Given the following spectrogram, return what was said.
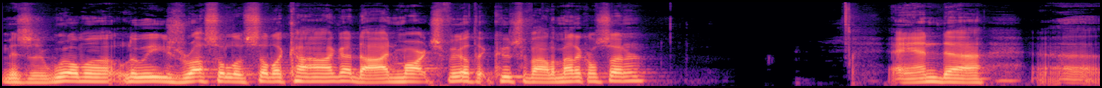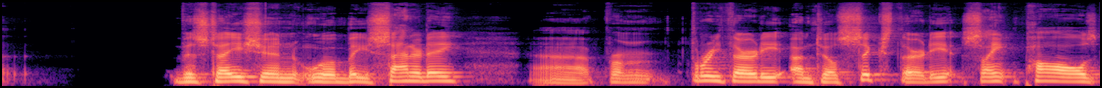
Mrs. Wilma Louise Russell of Sylacauga died March 5th at Coosa Valley Medical Center. And uh, uh, visitation will be Saturday uh, from 3.30 until 6.30 at St. Paul's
